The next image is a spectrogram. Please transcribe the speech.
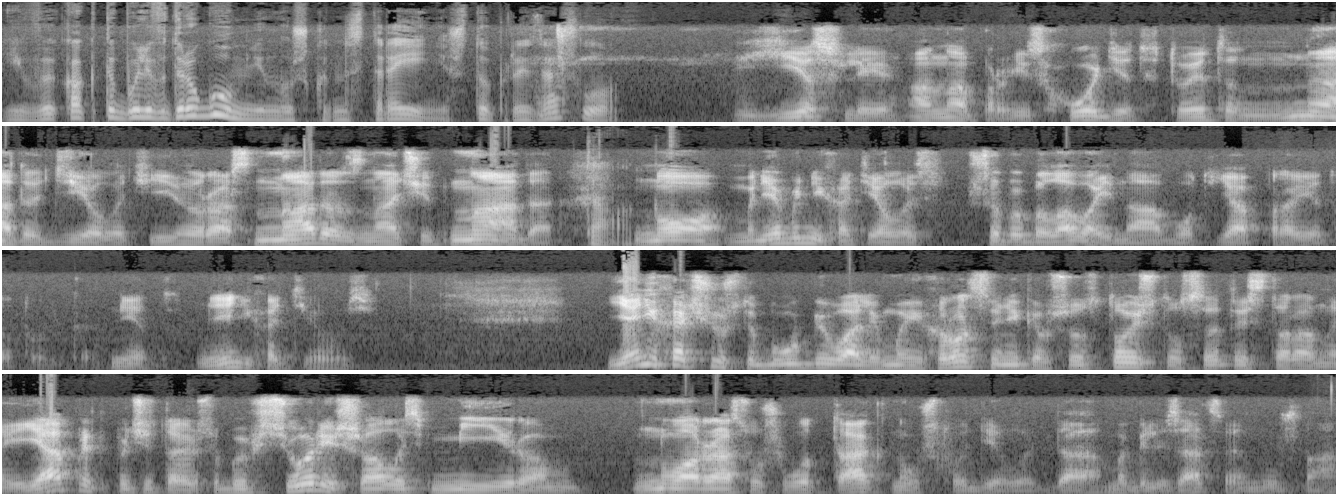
и вы как-то были в другом немножко настроении. Что произошло? Если она происходит, то это надо делать. И раз надо, значит надо. Так. Но мне бы не хотелось, чтобы была война. Вот я про это только. Нет, мне не хотелось. Я не хочу, чтобы убивали моих родственников, что с той, что с этой стороны. Я предпочитаю, чтобы все решалось миром. Ну, а раз уж вот так, ну, что делать? Да, мобилизация нужна.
